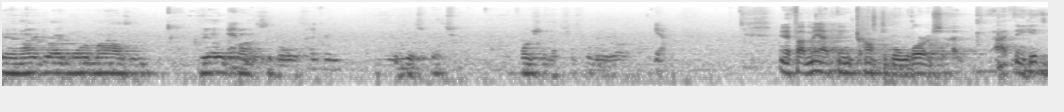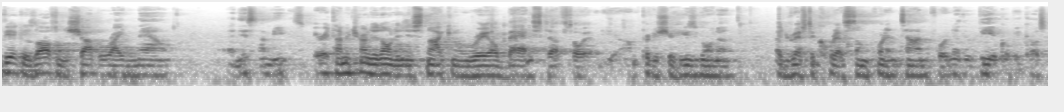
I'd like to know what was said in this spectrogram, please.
and I drive more miles than the other And- constables. Agreed. It just, that's, unfortunately, that's just where we are. Yeah. And if I may, I think Constable Ward's, I I think his vehicle is off in the shop right now. And it's, I mean, it's- every time he turns it on, it's just knocking real bad and stuff. So yeah, I'm pretty sure he's going to address the court at some point in time for another vehicle because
